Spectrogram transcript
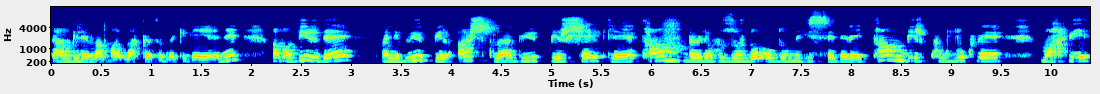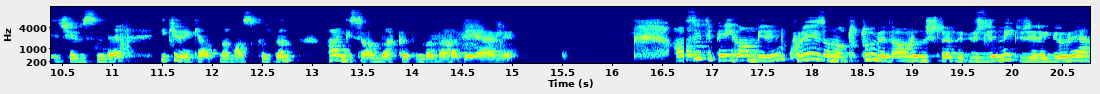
ben bilemem Allah katındaki değerini ama bir de hani büyük bir aşkla, büyük bir şevkle, tam böyle huzurda olduğunu hissederek, tam bir kulluk ve mahviyet içerisinde iki rekat namaz kıldın. Hangisi Allah katında daha değerli? Hazreti Peygamber'in Kureyza'nın tutum ve davranışlarını üzlemek üzere görev,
